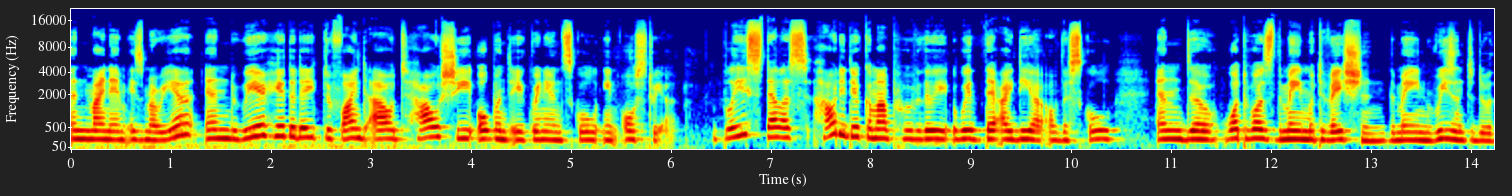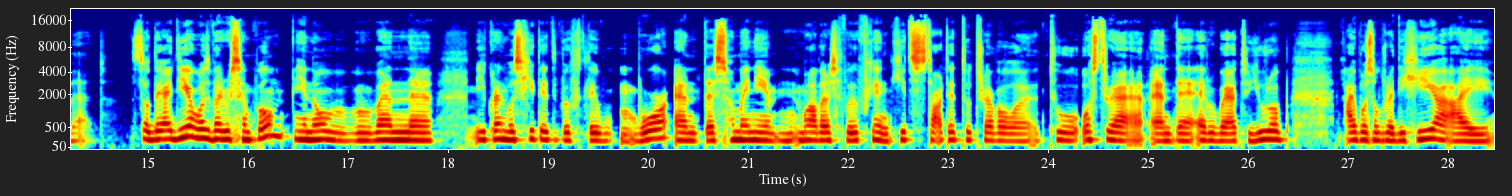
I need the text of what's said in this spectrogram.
And my name is Maria, and we're here today to find out how she opened a Ukrainian school in Austria. Please tell us how did you come up with the, with the idea of the school, and uh, what was the main motivation, the main reason to do that? So the idea was very simple. You know, when uh, Ukraine was hit with the war, and uh, so many mothers with kids started to travel uh, to Austria and uh, everywhere to Europe, I was already here. I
